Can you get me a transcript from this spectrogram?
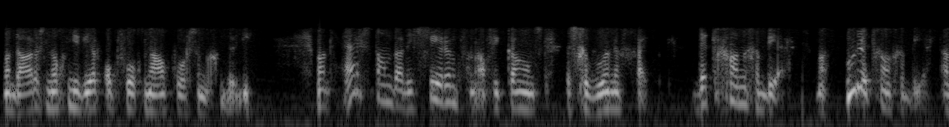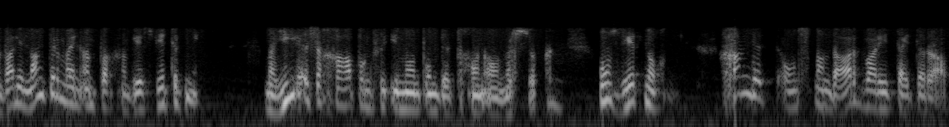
want daar is nog nie weer opvolgnavorsing gedoen nie. Want herstandardisering van Afrikaans is gewone feit. Dit gaan gebeur. Maar hoe dit gaan gebeur en wat die langtermyn impak gaan wees, weet ek nie. Maar hier is 'n gaping vir iemand om dit te gaan ondersoek. Ons weet nog nie. Gaan dit ons standaardvariëteite raak?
